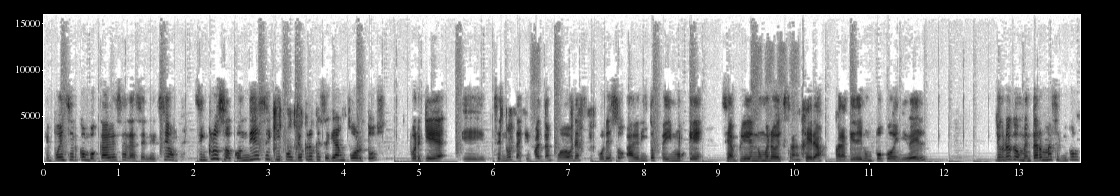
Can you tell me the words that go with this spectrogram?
que pueden ser convocables a la selección. Incluso con 10 equipos yo creo que se quedan cortos, porque eh, se nota que faltan jugadoras y por eso a gritos pedimos que se amplíe el número de extranjeras para que den un poco de nivel. Yo creo que aumentar más equipos,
